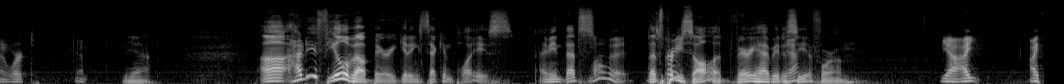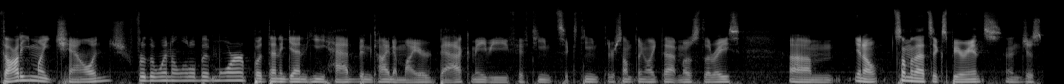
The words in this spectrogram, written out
Yep, it worked. Yeah. Uh, how do you feel about Berry getting second place? I mean, that's Love it. that's pretty solid. Very happy to Yeah. see it for him. Yeah, I I thought he might challenge for the win a little bit more, but then again, he had been kind of mired back, maybe 15th, 16th, or something like that most of the race. Um, you know, some of that's experience and just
